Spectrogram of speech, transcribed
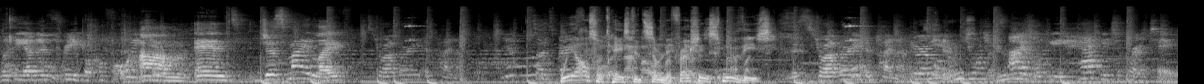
with the other three, but before we do. Um, and just my life, strawberry We also tasted some refreshing smoothies, It's strawberry and pineapple. You're a- I will be happy to partake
